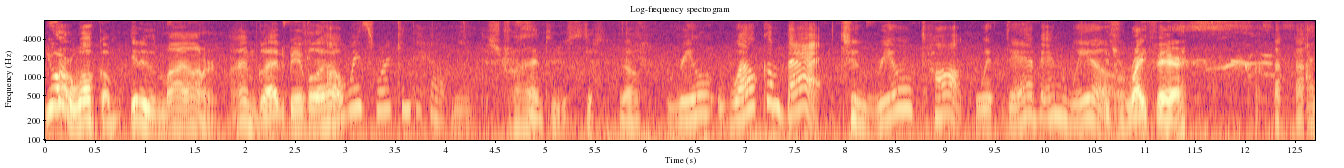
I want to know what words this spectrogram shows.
You are welcome. It is my honor. I am glad to be able to help. Always working to help me. Just trying to, just, just you know, Real. Welcome back to Real Talk with Deb and Will. it's right there. I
